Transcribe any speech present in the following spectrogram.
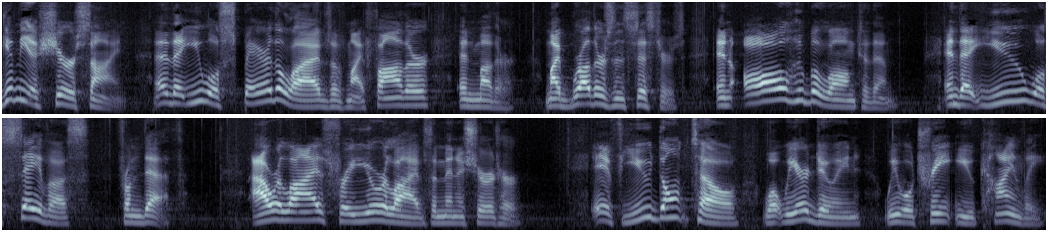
Give me a sure sign uh, that you will spare the lives of my father and mother, my brothers and sisters, and all who belong to them, and that you will save us from death. Our lives for your lives, the men assured her. If you don't tell what we are doing, we will treat you kindly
